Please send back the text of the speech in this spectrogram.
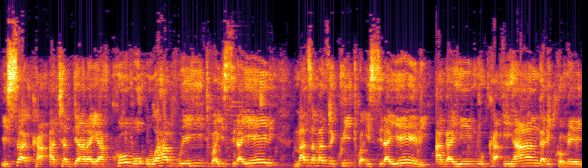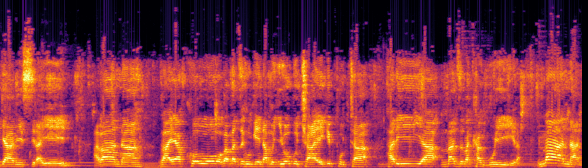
Isaka acabyara yakobo uwahavuye yitwa isirayeli maze amaze kwitwa isirayeli agahinduka ihanga rikomeye ry'abisirayeli. Abana ba yakobo bamaze kugenda mu gihugu ca egiputa hariya maze bakagwira. Imana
